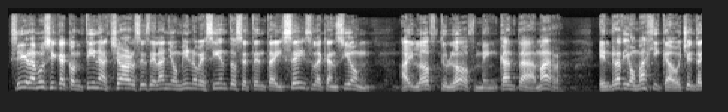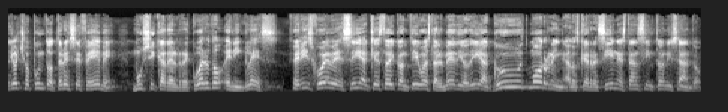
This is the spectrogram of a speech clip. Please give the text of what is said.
Sigue la música con Tina Charles, es del año 1976 la canción I Love to Love, me encanta amar. En Radio Mágica 88.3 FM, música del recuerdo en inglés. Feliz jueves, sí, aquí estoy contigo hasta el mediodía. Good morning a los que recién están sintonizando.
